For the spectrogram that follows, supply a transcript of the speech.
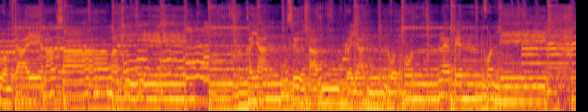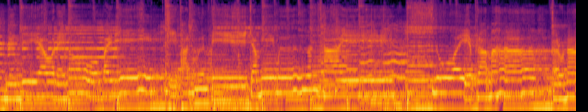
รวมใจรักษามาคีขยันซื่อสัตย์ประหยัดอดทนและเป็นคนดี หนึ่งเดียวในโลกใบนี้ ที่พันหมื่นปีจะมีเหมือนไทย ด้วยพระมหากรุณา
